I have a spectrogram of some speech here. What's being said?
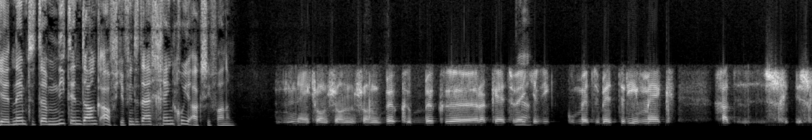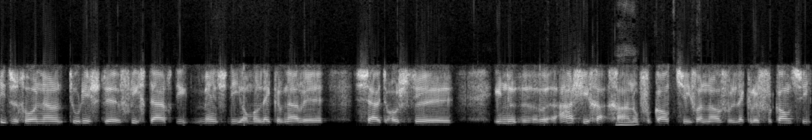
je, neemt het hem niet in dank af. Je vindt het eigenlijk geen goede actie van hem. Nee, zo'n zo'n zo'n buk, buk eh, raket, weet Ja. je, die komt met, met drie Mac. Gaat, sch- schieten ze gewoon naar een toeristenvliegtuig. Die mensen die allemaal lekker naar eh, Zuidoost eh, in eh, Azië ga- gaan Mhm. op vakantie. Van nou, voor een lekkere vakantie.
